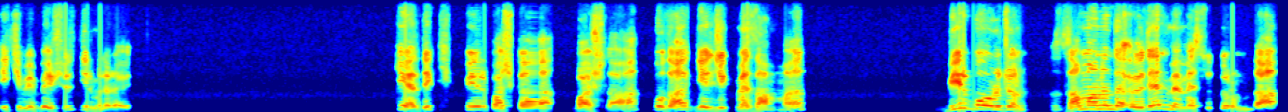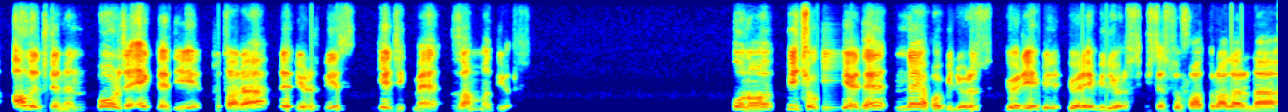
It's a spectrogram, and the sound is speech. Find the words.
2520 lira ödedim. Geldik bir başka başlığa. Bu da gecikme zammı. Bir borcun zamanında ödenmemesi durumunda alıcının borca eklediği tutara ne diyoruz biz? Gecikme zammı diyoruz. Bunu birçok yerde ne yapabiliyoruz? Görebil görebiliyoruz. İşte su faturalarına,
